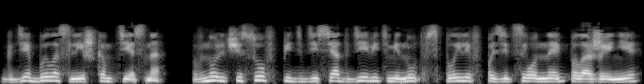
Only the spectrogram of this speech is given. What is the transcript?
где было слишком тесно. В 0 часов 59 минут всплыли в позиционное положение,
